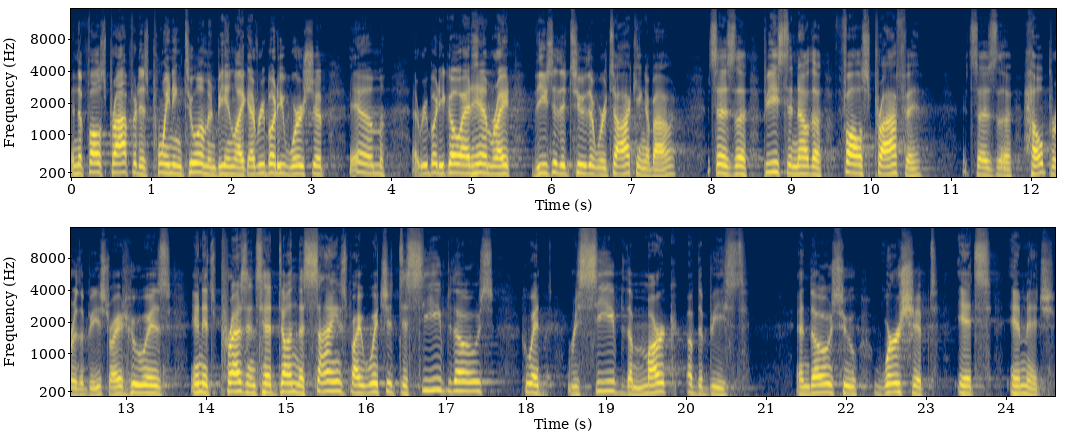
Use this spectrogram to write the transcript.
And the false prophet is pointing to him and being like, Everybody worship him. Everybody go at him, right? These are the two that we're talking about. It says the beast and now the false prophet. It says the helper of the beast, right? Who is in its presence had done the signs by which it deceived those who had received the mark of the beast and those who worshiped its image.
